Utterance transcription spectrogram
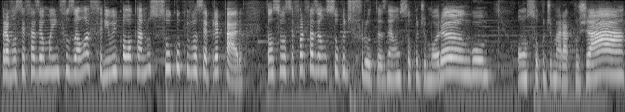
para você fazer uma infusão a frio e colocar no suco que você prepara. Então, se você for fazer um suco de frutas, né, um suco de morango, ou um suco de maracujá,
